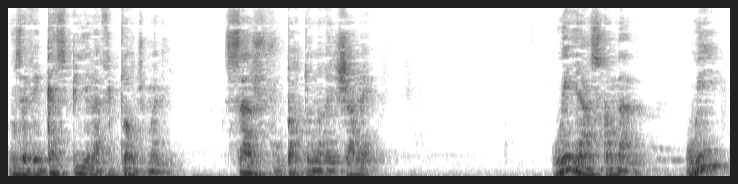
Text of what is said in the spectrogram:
Vous avez gaspillé la victoire du Mali. Ça, je ne vous pardonnerai jamais. Oui, il y a un scandale. Oui,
